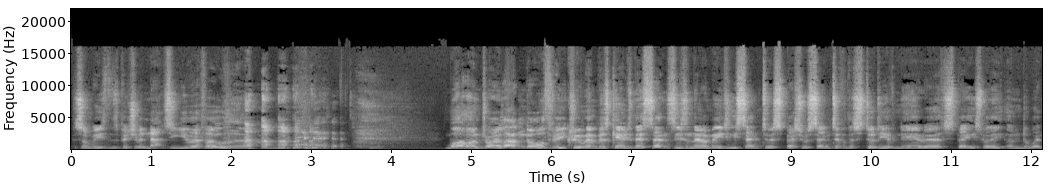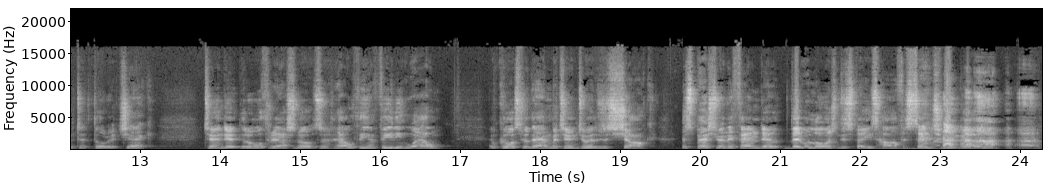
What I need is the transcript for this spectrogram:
For some reason, there's a picture of a Nazi UFO there. While on dry land, all three crew members came to their senses and they were immediately sent to a special centre for the study of near Earth space where they underwent a thorough check. Turned out that all three astronauts are healthy and feeling well. Of course, for them, returning to Earth was a shock, Especially when they found out they were launched into space half a century ago.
